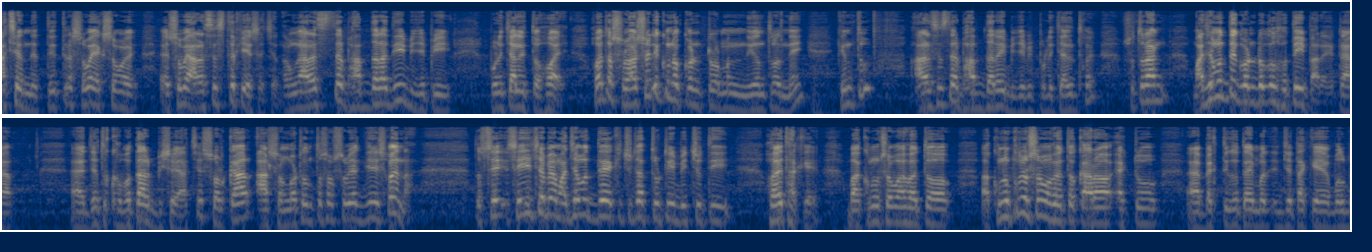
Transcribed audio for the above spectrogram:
আছেন নেতৃত্বে সবাই একসময় সবাই আরএসএস থেকে এসেছেন এবং আরএসএস এর ভাবধারা দিয়ে বিজেপি পরিচালিত হয়। হয়তো সরাসরি কোনো কন্ট্রোল মানে নিয়ন্ত্রণ নেই, কিন্তু আরএসএস এর ভাবধারায় বিজেপি পরিচালিত হয়। সুতরাং মাঝে মধ্যে গণ্ডগোল হতেই পারে, এটা যেহেতু ক্ষমতার বিষয় আছে, সরকার আর সংগঠন তো সবসময় এক জিনিস হয় না। তো সেই সেই হিসাবে মাঝে মধ্যে কিছুটা ত্রুটি, বিচ্যুতি হয়ে থাকে বা কোনো সময় হয়তো কোনো কোনো সময় হয়তো কারও একটু ব্যক্তিগত যেটাকে বলব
